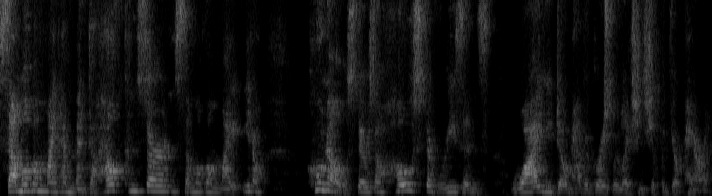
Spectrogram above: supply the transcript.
Some of them might have mental health concerns. Some of them might, you know, who knows? There's a host of reasons why you don't have a great relationship with your parent,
